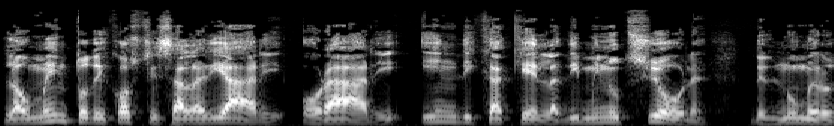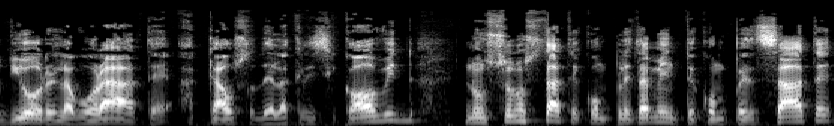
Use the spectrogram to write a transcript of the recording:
l'aumento dei costi salariari orari indica che la diminuzione del numero di ore lavorate a causa della crisi Covid non sono state completamente compensate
